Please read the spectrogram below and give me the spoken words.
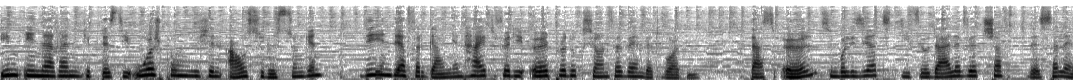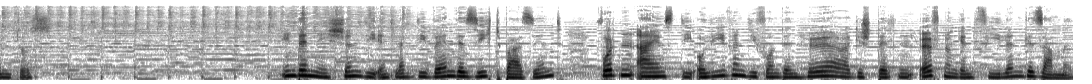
Im Inneren gibt es die ursprünglichen Ausrüstungen, die in der Vergangenheit für die Ölproduktion verwendet wurden. Das Öl symbolisiert die feudale Wirtschaft des Salentos. In den Nischen, die entlang die Wände sichtbar sind, wurden einst die Oliven, die von den höher gestellten Öffnungen fielen, gesammelt.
